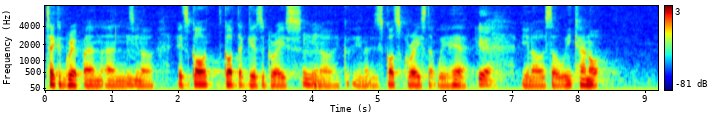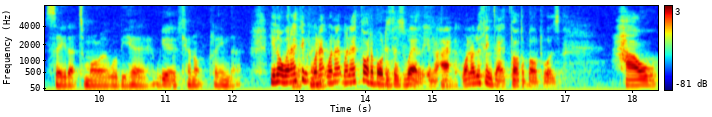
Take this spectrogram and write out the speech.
take a grip and, and Mm. you know, it's God, God that gives the grace. Mm. You know, you know, it's God's grace that we're here. Yeah. You know, so we cannot say that tomorrow we'll be here. We, we cannot claim that. You know, when I think when I, when I when I thought about it as well, you know, I, one of the things I thought about was how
